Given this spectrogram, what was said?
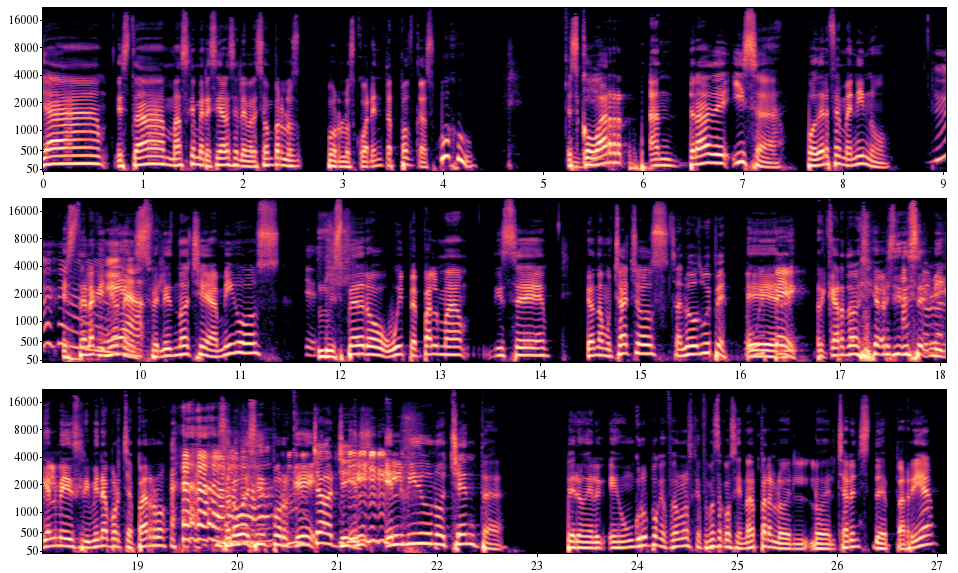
Ya está más que merecida la celebración por los, por los 40 podcasts. Woohoo. Escobar Andrade Isa, Poder Femenino. Estela Quiñones, Yeah. feliz noche, amigos. Luis Pedro Huipe Palma dice: ¿Qué onda, muchachos? Saludos, Wipe. Eh, Ri- Ricardo Giorgi dice: Miguel me discrimina por chaparro. Solo voy a decir por qué. Él, él mide un 80, pero en, el- en un grupo que fuimos, que fuimos a cocinar para lo, del- lo del challenge de parrilla,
